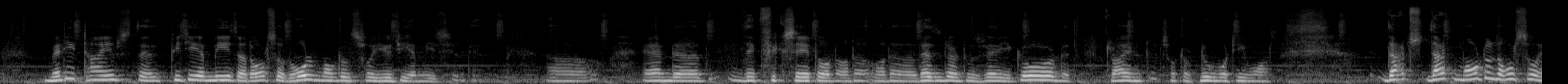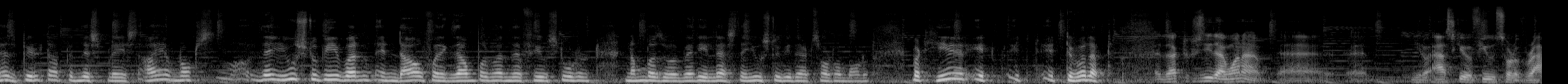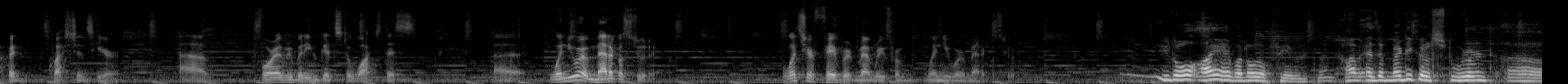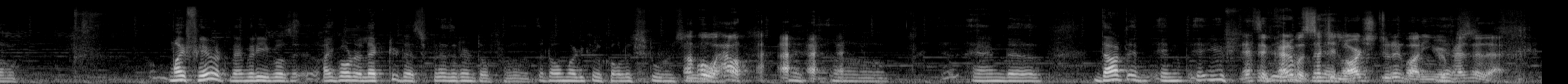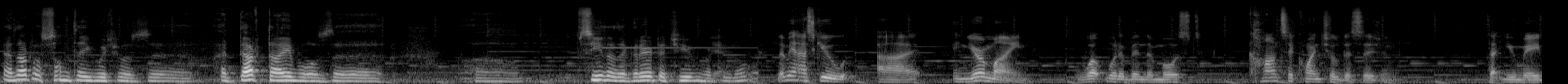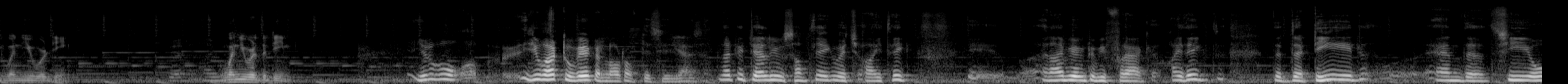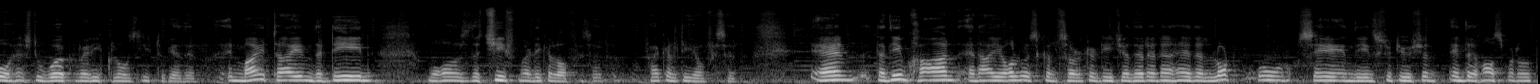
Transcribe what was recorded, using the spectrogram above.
many times the PGMEs are also role models for UGMEs. Okay? Uh, and uh, they fixate on, on, a, on a resident who's very good, and try and sort of do what he wants that's, that model also has built up in this place. I have not, there used to be when in Dow, for example, when the few student numbers were very less, there used to be that sort of model. But here it, it, it developed. Dr. Khurshid, I want to uh, uh, you know, ask you a few sort of rapid questions here uh, for everybody who gets to watch this. Uh, when you were a medical student, what's your favorite memory from when you were a medical student? You know, I have a lot of favorite men. Uh, As a medical student, uh, my favorite memory was I got elected as president of uh, the Dow Medical College Students. Oh, wow. Uh, And uh, that in, in That's incredible. Such a large student body, and you're Yes. president of that. And that was something which was, uh, at that time, was uh, uh, seen as a great achievement, Yeah. you know. Let me ask you, uh, in your mind, what would have been the most consequential decision that you made when you were dean? When you were the dean? You know, you had to make a lot of decisions. Yeah. Let me tell you something which I think, and I'm going to be frank, I think that the dean and the CEO has to work very closely together. In my time, the dean was the chief medical officer, faculty officer. And Nadeem Khan and I always consulted each other, and I had a lot more say in the institution, in the hospital,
